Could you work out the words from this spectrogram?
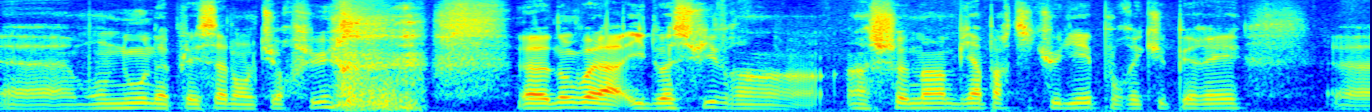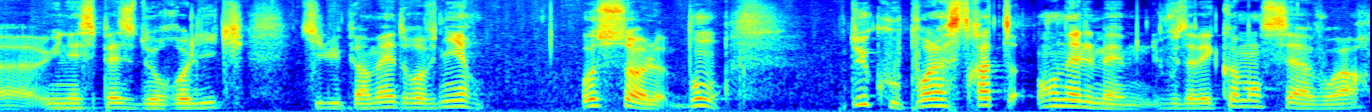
euh, nous on appelait ça dans le turfu, donc voilà, il doit suivre un, chemin bien particulier pour récupérer une espèce de relique qui lui permet de revenir au sol. Bon, du coup, pour la strat en elle-même, vous avez commencé à voir,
